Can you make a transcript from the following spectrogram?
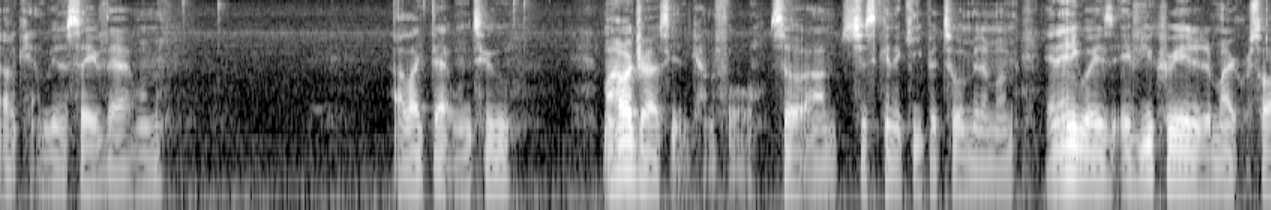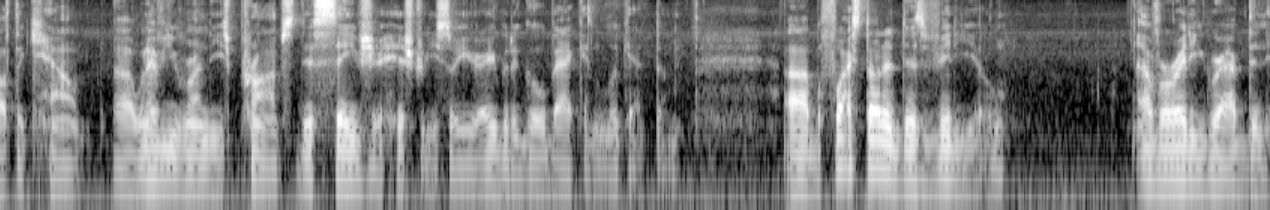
Okay, I'm going to save that one. I like that one too my hard drive's getting kind of full, so I'm just gonna keep it to a minimum. And anyways, if you created a Microsoft account, uh, whenever you run these prompts, this saves your history, so you're able to go back and look at them. Uh, before I started this video, I've already grabbed an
